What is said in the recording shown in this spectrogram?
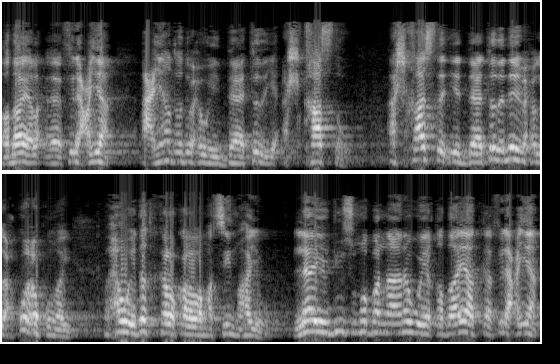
qadaaya fi lacyaan acyaantu hadda waxa weye daatada iyo ashkaasta ashkaasta iyo daatada nebi maxamed wax ku xukumay waxa weye dadka kaleo kale lamarsiin mahayo laa yajuusu ma banaano weye qadaayaadka fi lacyaan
